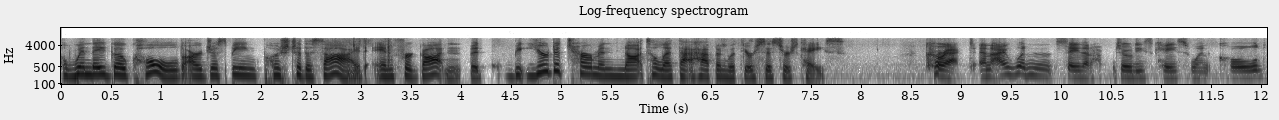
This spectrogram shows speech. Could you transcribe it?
when they go cold are just being pushed to the side and forgotten. But, but you're determined not to let that happen with your sister's case. Correct. And i wouldn't say that jody's case went cold.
